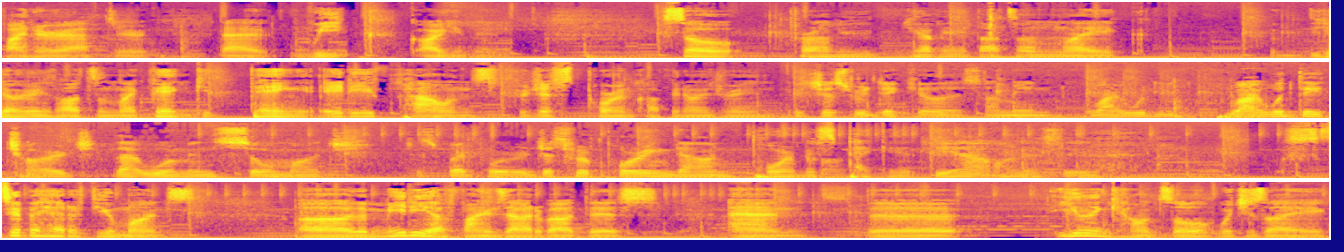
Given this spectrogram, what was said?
find her after that weak argument. So, Param, you, do you have any thoughts on like? Do you have any thoughts on like paying paying eighty pounds for just pouring coffee down the drain? It's just ridiculous. I mean, why would you? Why would they charge that woman so much just by pour, just for pouring down? Poor Miss Peckett. Yeah, honestly. skip ahead a few months, uh, the media finds out about this, and the Ealing Council, which is like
